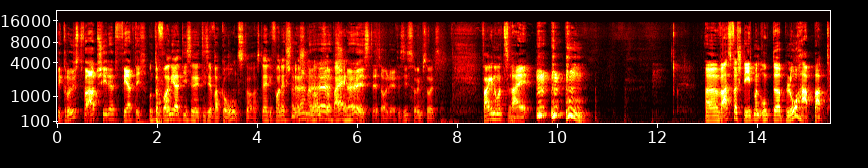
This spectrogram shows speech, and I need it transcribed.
begrüßt, verabschiedet, fertig. Und da fahren ja diese, diese Waggons da, weißt du, die fahren ja schnell aneinander Schnell, vorbei. schnell ist das alle. Das ist so im Salz. Frage Nummer zwei. Äh, was versteht man unter Blohappert?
